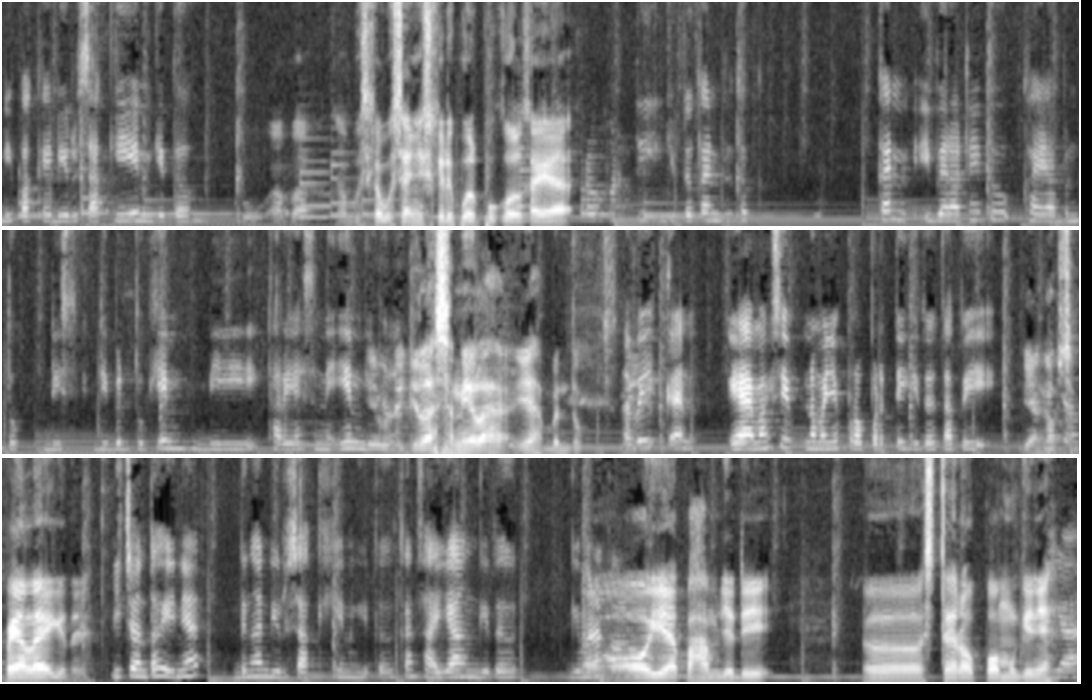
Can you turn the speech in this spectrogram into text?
dipakai dirusakin gitu. Ku- apa kabus-kabusannya suka dipukul-pukul kayak properti gitu kan itu tuh kan ibaratnya itu kayak bentuk dis- dibentukin di karya seniin ya gitu udah jelas seni lah ya bentuk tapi kan ya emang sih namanya properti gitu tapi dianggap sepele gitu ya? dicontohinnya dengan dirusakin gitu kan sayang gitu. Gimana kalau oh iya paham. Jadi eh, styrofoam mungkin ya. Ya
